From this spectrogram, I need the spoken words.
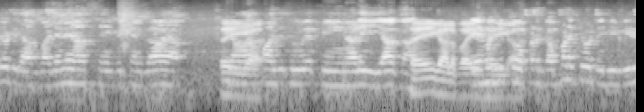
ਝੋਟੀ ਦਾ ਵਜਨ ਆ ਸਿੰਘ ਚੰਗਾ ਆ। ਸਹੀ ਚਾਰ ਗੱਲ। ਪੰਜ ਸੂਏ ਪੀਣ ਵਾਲੀ ਆ ਗੱਲ। ਸਹੀ ਗੱਲ ਬਾਈ ਇਹੋ ਸਹੀ ਗੱਲ। ਚੋਕੜ ਗੱਬਣ ਝੋਟੀ ਵੀ ਵੀਰ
